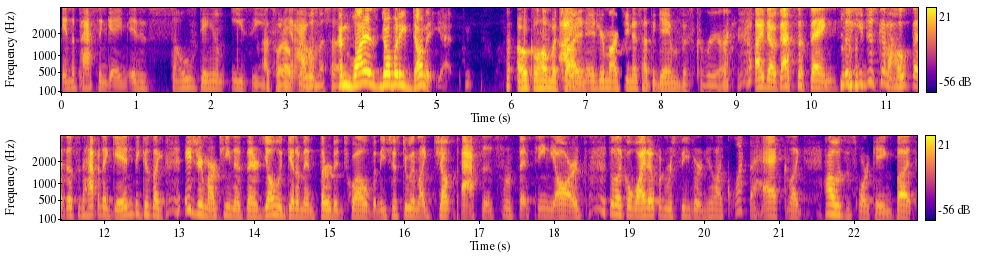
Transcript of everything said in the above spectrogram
in the passing game. It is so damn easy. That's what Oklahoma was, said. And why has nobody done it yet? Oklahoma tried, I, and Adrian Martinez had the game of his career. I know that's the thing. So you just gotta hope that doesn't happen again because like Adrian Martinez, there, y'all would get him in third and twelve, and he's just doing like jump passes for fifteen yards to like a wide open receiver, and you're like, what the heck? Like, how is this working? But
